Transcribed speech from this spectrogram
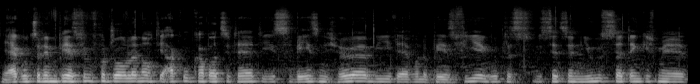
ja gut, zu dem PS5-Controller noch die Akkukapazität, die ist wesentlich höher wie der von der PS4. Gut, das ist jetzt eine News, da denke ich mir,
